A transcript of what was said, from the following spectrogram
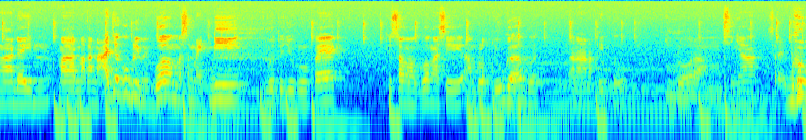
ngadain makan makan aja gue beli gue mesen McD gue 70 pack terus sama gue ngasih amplop juga buat anak-anak itu 10 Hmm. orang isinya seribu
